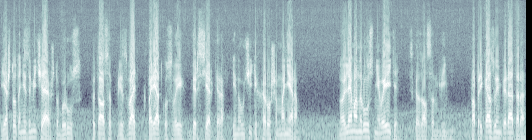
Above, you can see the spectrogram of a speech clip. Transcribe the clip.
Я что-то не замечаю, чтобы Рус пытался призвать к порядку своих берсеркеров и научить их хорошим манерам. «Но Лемон Рус не воитель», — сказал Сангвини. «По приказу Императора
